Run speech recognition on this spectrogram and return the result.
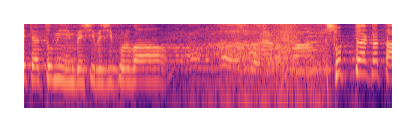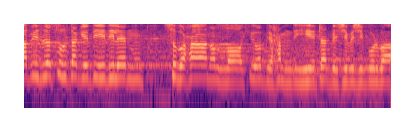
এটা তুমি বেশি বেশি পড়বা। ছোট্ট একটা তাবিজ রসুলটাকে দিয়ে দিলেন ওয়া বিহামদিহি এটা বেশি বেশি পড়বা।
